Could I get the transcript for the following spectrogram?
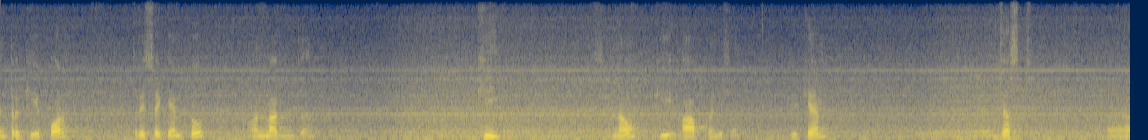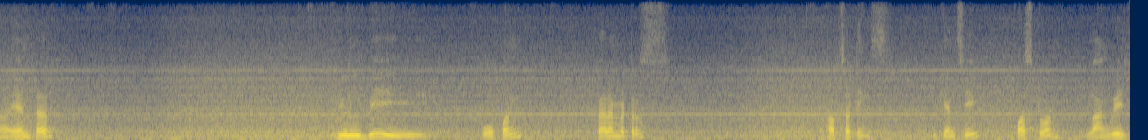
enter key for 3 seconds to unlock the key now key off condition you can just uh, enter you will be open parameters of settings you can see first one language.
